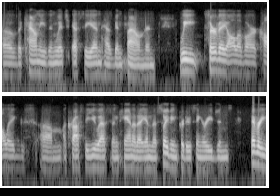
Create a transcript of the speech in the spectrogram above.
of the counties in which SCN has been found, and we survey all of our colleagues um, across the U.S. and Canada in the soybean producing regions every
